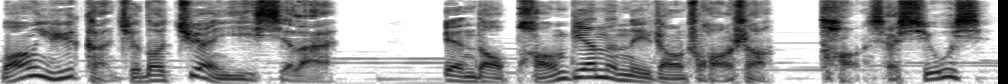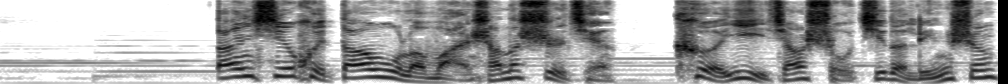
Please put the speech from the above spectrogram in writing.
王宇感觉到倦意袭来，便到旁边的那张床上躺下休息。担心会耽误了晚上的事情，刻意将手机的铃声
